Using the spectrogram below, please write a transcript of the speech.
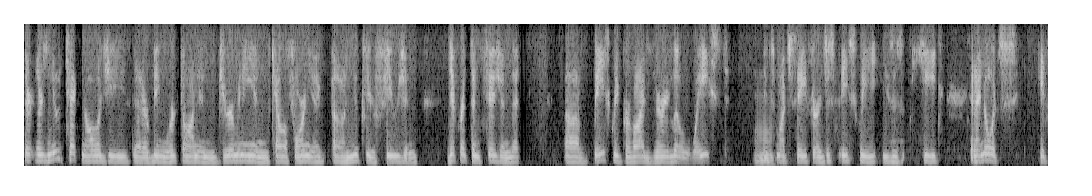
there, there's new technologies that are being worked on in Germany and California, uh, nuclear fusion, different than fission, that uh, basically provides very little waste. Mm-hmm. It's much safer. It just basically uses heat. And I know it's it's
